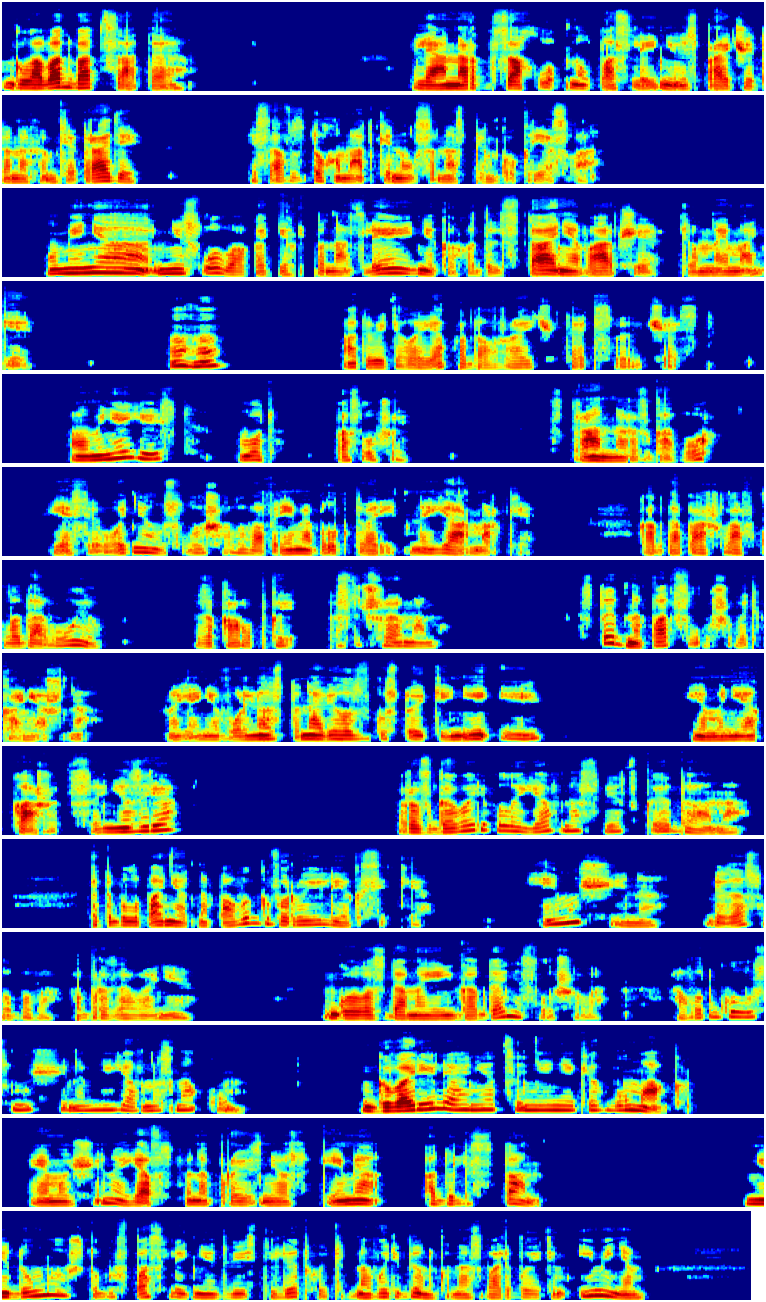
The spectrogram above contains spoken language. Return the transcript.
Глава двадцатая. Леонард захлопнул последнюю из прочитанных им тетрадей и со вздохом откинулся на спинку кресла. У меня ни слова о каких-либо наследниках, Адельстане, вообще темной магии. Угу, ответила я, продолжая читать свою часть. А у меня есть. Вот, послушай. Странный разговор я сегодня услышала во время благотворительной ярмарки, когда пошла в кладовую за коробкой с джемом. Стыдно подслушивать, конечно, но я невольно остановилась в густой тени и... И мне кажется, не зря. Разговаривала явно светская дама. Это было понятно по выговору и лексике. И мужчина, без особого образования. Голос дамы я никогда не слышала, а вот голос мужчины мне явно знаком. Говорили они о цене неких бумаг, и мужчина явственно произнес имя Адельстан. Не думаю, чтобы в последние 200 лет хоть одного ребенка назвали бы этим именем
